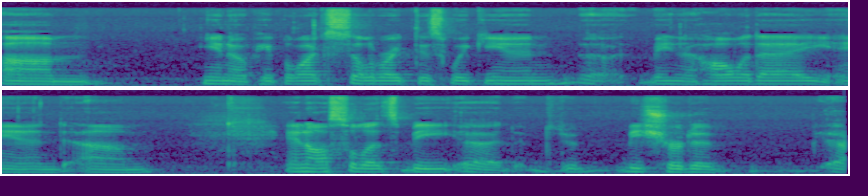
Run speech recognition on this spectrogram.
Um, you know, people like to celebrate this weekend, uh, being a holiday, and um, and also let's be uh, be sure to uh,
